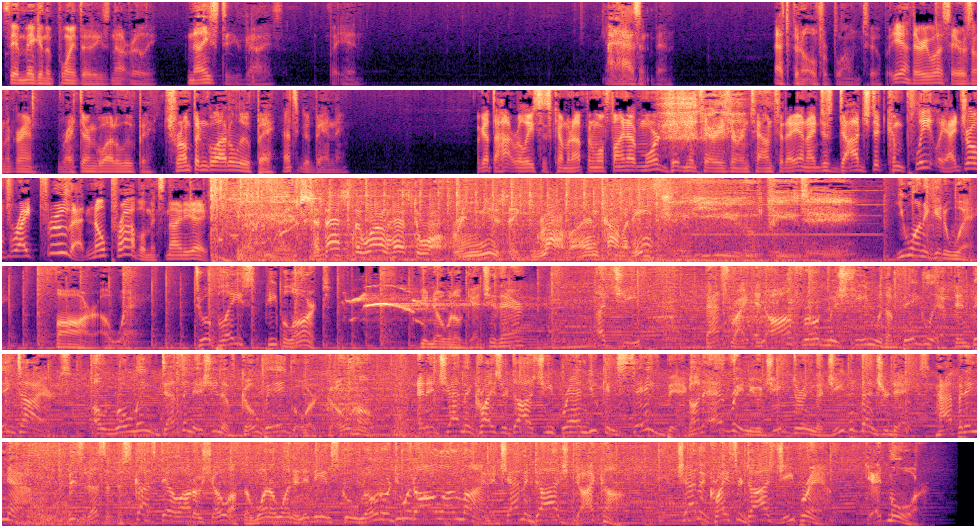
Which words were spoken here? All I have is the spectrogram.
See, I'm making the point that he's not really nice to you guys. But yeah. It hasn't been. That's been overblown too. But yeah, there he was, Arizona Grand, right there in Guadalupe. Trump in Guadalupe. That's a good band name. We got the hot releases coming up, and we'll find out more dignitaries are in town today. And I just dodged it completely. I drove right through that, no problem. It's 98. The best the world has to offer in music, drama, and comedy. UPD. You want to get away, far away, to a place people aren't. You know what'll get you there? A Jeep. That's right, an off road machine with a big lift and big tires. A rolling definition of go big or go home. And at Chapman Chrysler Dodge Jeep Ram, you can save big on every new Jeep during the Jeep Adventure Days. Happening now. Visit us at the Scottsdale Auto Show off the 101 and Indian School Road or do it all online at ChapmanDodge.com. Chapman Chrysler Dodge Jeep Ram. Get more.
